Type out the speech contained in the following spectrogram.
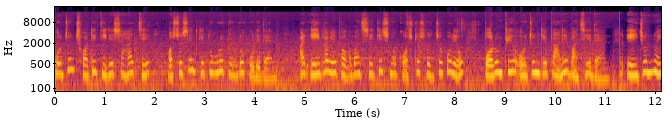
অর্জুন ছটি তীরের সাহায্যে অশ্বসেনকে টুকরো টুকরো করে দেন। আর এইভাবে ভগবান শ্রীকৃষ্ণ কষ্ট সহ্য করেও পরমপ্রিয় অর্জুনকে প্রাণে বাঁচিয়ে দেন। এই জন্যই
